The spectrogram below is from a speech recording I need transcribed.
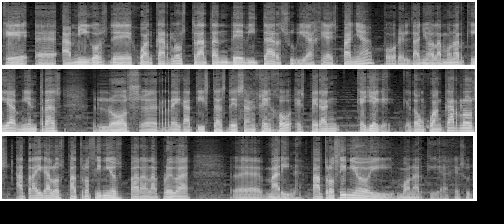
que eh, amigos de Juan Carlos tratan de evitar su viaje a España por el daño a la monarquía, mientras los eh, regatistas de Sanjenjo esperan que llegue, que don Juan Carlos atraiga los patrocinios para la prueba eh, marina. Patrocinio y monarquía, Jesús.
